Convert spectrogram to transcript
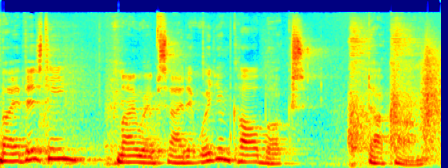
by visiting my website at williamcallbooks.com.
